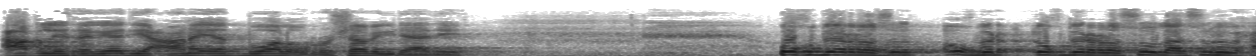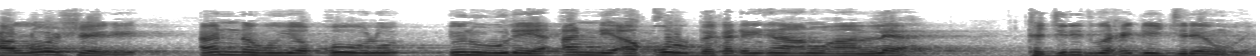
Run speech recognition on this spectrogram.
Caqli rageed iyo canaydadba waa la ururshaa bay yidhaahdeen. Uhbira rasuul rasuulka waxaa sheegay annahu yaquulu inuu leeyahay anii aquul bay ka inaanu aan leeh tajriid waxay dhihi jireen wey.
